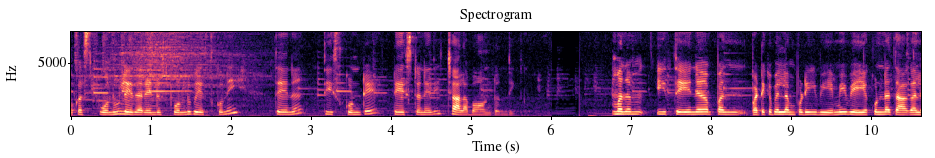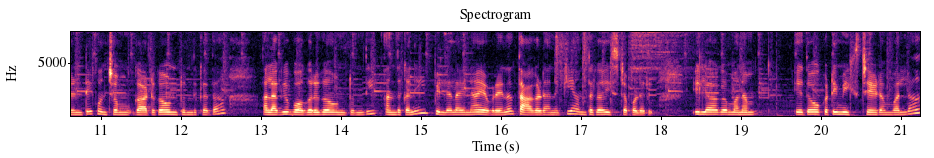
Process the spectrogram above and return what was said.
ఒక స్పూను లేదా రెండు స్పూన్లు వేసుకొని తేనె తీసుకుంటే టేస్ట్ అనేది చాలా బాగుంటుంది. మనం ఈ తేనె పన్ పటిక బెల్లం పొడి ఇవి ఏమీ వేయకుండా తాగాలంటే కొంచెం ఘాటుగా ఉంటుంది కదా. అలాగే వగరుగా ఉంటుంది. అందుకని పిల్లలైనా ఎవరైనా తాగడానికి అంతగా ఇష్టపడరు. ఇలాగ మనం ఏదో ఒకటి మిక్స్ చేయడం వల్ల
